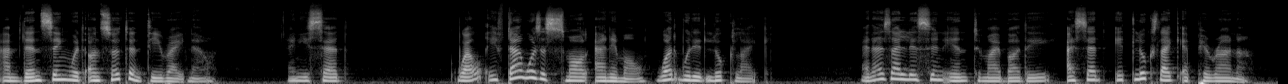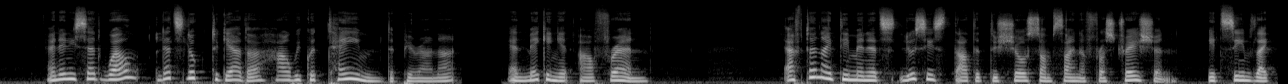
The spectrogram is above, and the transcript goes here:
I'm dancing with uncertainty right now. And he said, Well, if that was a small animal, what would it look like? And as I listened in to my body, I said, It looks like a piranha. And then he said, Well, let's look together how we could tame the piranha and making it our friend. After 90 minutes, Lucy started to show some sign of frustration. It seems like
